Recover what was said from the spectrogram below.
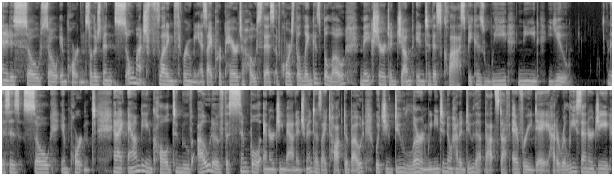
and it is so, so important. So there's been so much flooding through me as I prepare to host this. Of course, the link is below. Make sure to jump into this class because we need you. This is so important. And I am being called to move out of the simple energy management, as I talked about, which you do learn. We need to know how to do that, that stuff every day, how to release energy,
